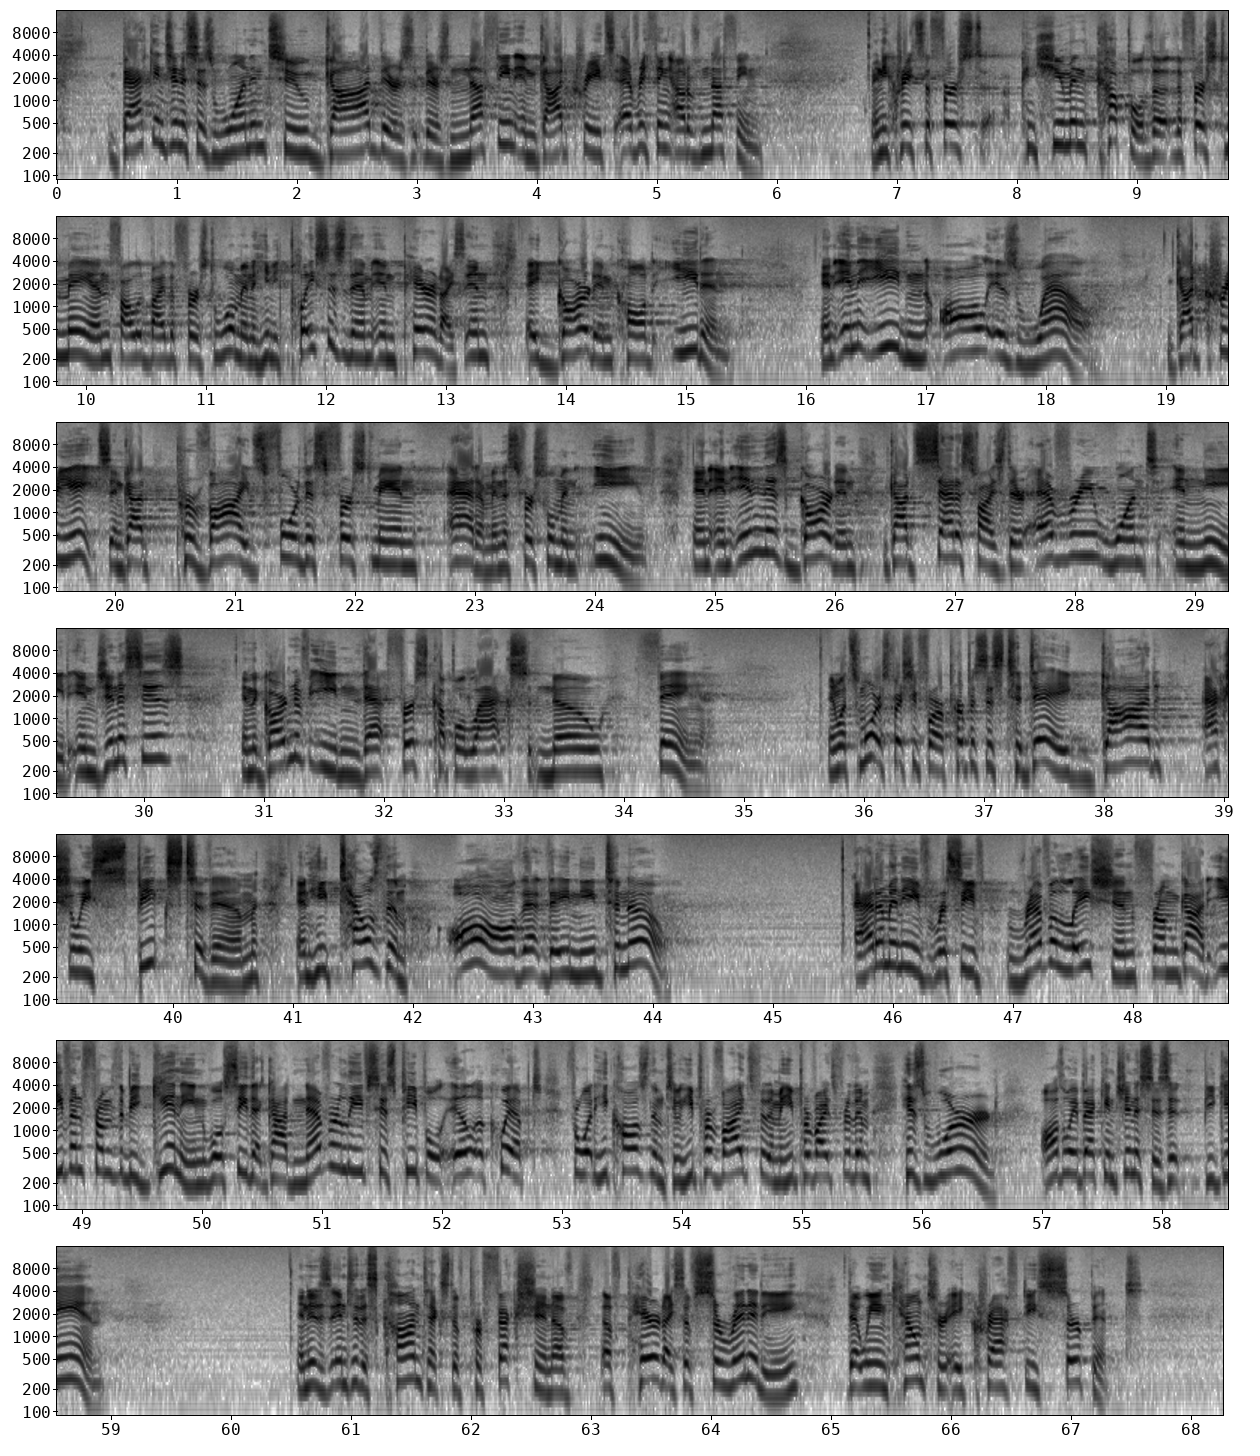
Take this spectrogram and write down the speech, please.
back in Genesis 1 and 2, God, there's, there's nothing, and God creates everything out of nothing. And he creates the first human couple, the, the first man, followed by the first woman, and he places them in paradise, in a garden called Eden. And in Eden, all is well. God creates and God provides for this first man, Adam, and this first woman, Eve. And, and in this garden, God satisfies their every want and need. In Genesis, in the Garden of Eden, that first couple lacks no thing. And what's more, especially for our purposes today, God actually speaks to them and he tells them all that they need to know. Adam and Eve receive revelation from God. Even from the beginning, we'll see that God never leaves his people ill equipped for what he calls them to. He provides for them, and he provides for them his word. All the way back in Genesis, it began. And it is into this context of perfection, of, of paradise, of serenity, that we encounter a crafty serpent.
